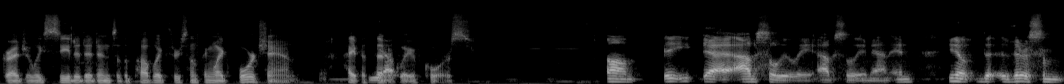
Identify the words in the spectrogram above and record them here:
gradually seeded it into the public through something like 4chan, hypothetically, yeah. of course. Um, yeah, absolutely, absolutely, man. And you know, th- are some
